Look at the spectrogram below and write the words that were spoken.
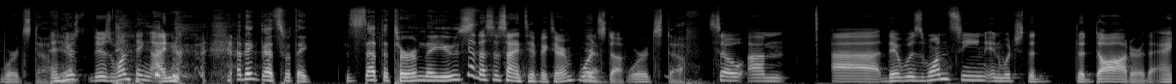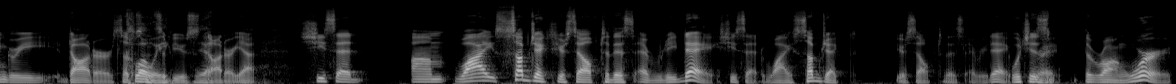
Word stuff. And yeah. here's there's one thing I. I think that's what they is that the term they use? yeah, that's a scientific term. Word Yeah, stuff. Word stuff. So, um, uh, there was one scene in which the the daughter, the angry daughter, substance Chloe, abuse yeah. daughter, yeah, she said, um, "Why subject yourself to this every day?" She said, "Why subject yourself to this every day?" Which is Right. the wrong word.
